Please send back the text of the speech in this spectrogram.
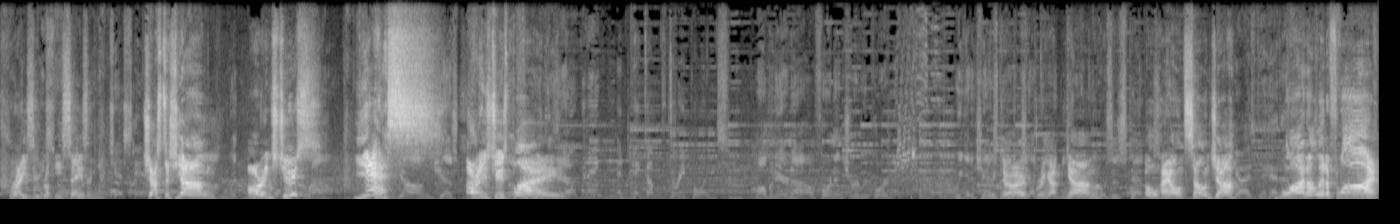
Crazy rookie season. Justice Young. Orange juice? Yes! Orange juice play. Moment here now for an injury report. We get a chance to go. Bring up Young. Oh, hang on. Sullinger. Why not let it fly?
